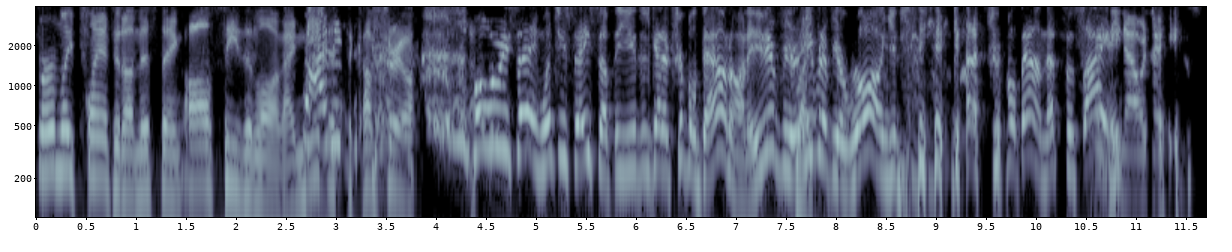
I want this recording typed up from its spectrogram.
firmly planted on this thing all season long. I need I this mean- to come true. what were we saying? Once you say something, you just got to triple down on it. Even if you're Right. even if you're wrong, you, just, you got to triple down. That's society Right. nowadays.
